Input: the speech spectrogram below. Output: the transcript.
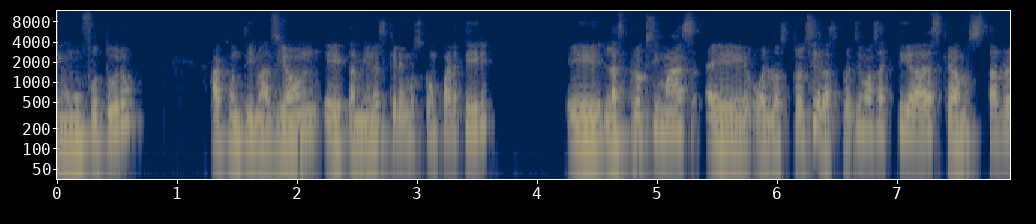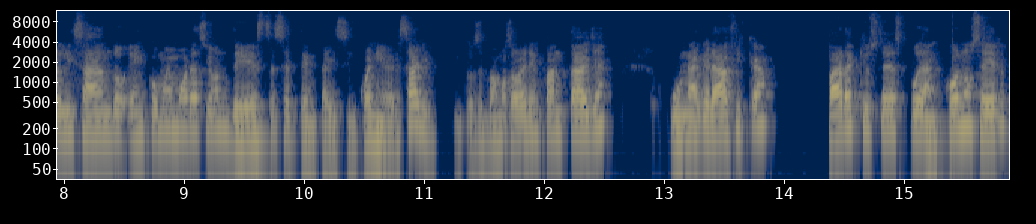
en un futuro. A continuación, eh, también les queremos compartir eh, las próximas o los, sí, las próximas actividades que vamos a estar realizando en conmemoración de este 75 aniversario. Entonces vamos a ver en pantalla una gráfica para que ustedes puedan conocer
